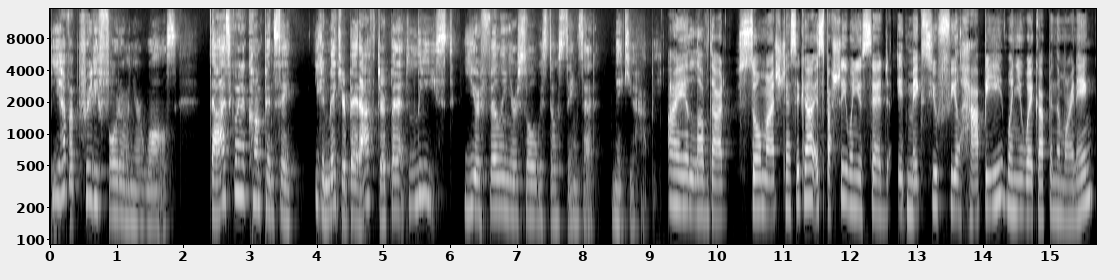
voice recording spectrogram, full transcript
but you have a pretty photo on your walls. That's going to compensate. You can make your bed after, but at least you're filling your soul with those things that make you happy. I love that so much, Jessica, especially when you said it makes you feel happy when you wake up in the morning.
